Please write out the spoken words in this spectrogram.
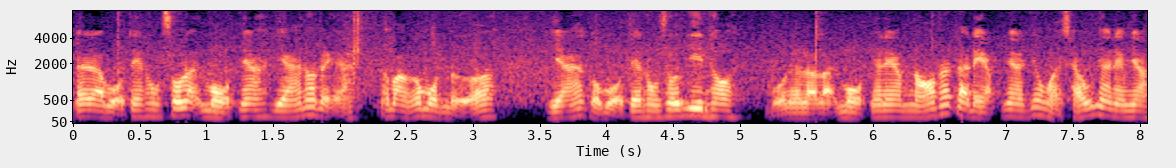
đây là bộ tem thông số loại 1 nha giá nó rẻ nó bằng có một nửa giá của bộ tem thông số zin thôi. Bộ này là loại 1 nha anh em nó rất là đẹp nha chứ không phải xấu nha anh em nha.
